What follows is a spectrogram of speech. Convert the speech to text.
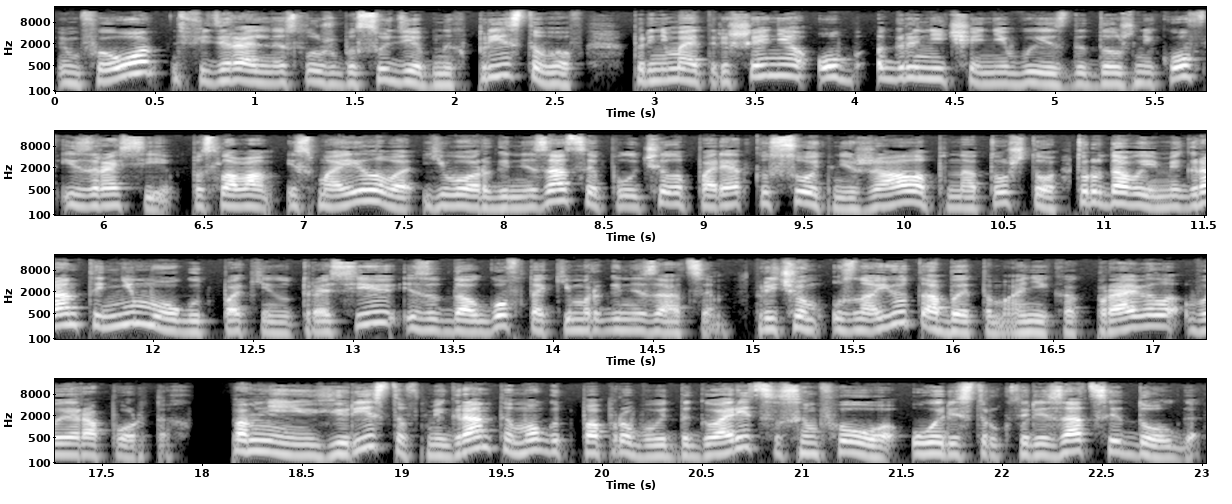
МФО Федеральная служба судебных приставов принимает решение об ограничении выезда должников из России. По словам Исмаилова, его организация получила порядка сотни жалоб на то, что трудовые мигранты не могут покинуть Россию из-за долгов таким организациям. Причем узнают об этом они, как правило, в аэропортах. По мнению юристов, мигранты могут попробовать договориться с МФО о реструктуризации долга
